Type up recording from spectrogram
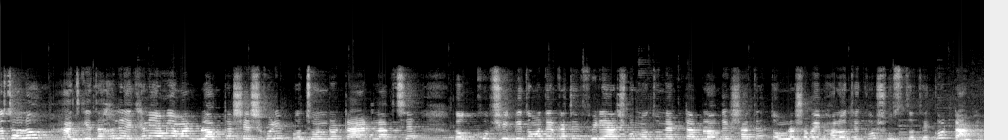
তো চলো, আজকে তাহলে এখানে আমি আমার ব্লগটা শেষ করি। প্রচণ্ড টায়ার্ড লাগছে। তো খুব শীঘ্রই তোমাদের কাছে ফিরে আসব নতুন একটা ব্লগের সাথে। তোমরা সবাই ভালো থেকো, সুস্থ থেকো, টাটা।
